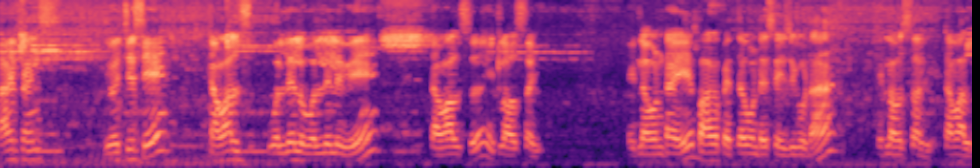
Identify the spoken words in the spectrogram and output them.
హాయ్ ఫ్రెండ్స్. ఇవి వచ్చేసి టవాల్స్. ఒల్లెలు ఒల్లెలు ఇవి. టవాల్స్ ఇట్లా వస్తాయి. ఇట్లా ఉంటాయి. బాగా పెద్దగా ఉంటాయి సైజు కూడా. ఇట్లా వస్తుంది. టవాల్.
